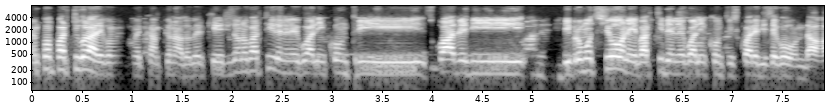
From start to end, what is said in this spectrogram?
è un po' particolare come, come campionato perché ci sono partite nelle quali incontri squadre di, di promozione e partite nelle quali incontri squadre di seconda.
